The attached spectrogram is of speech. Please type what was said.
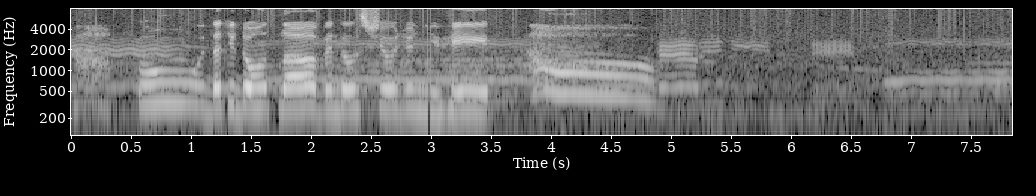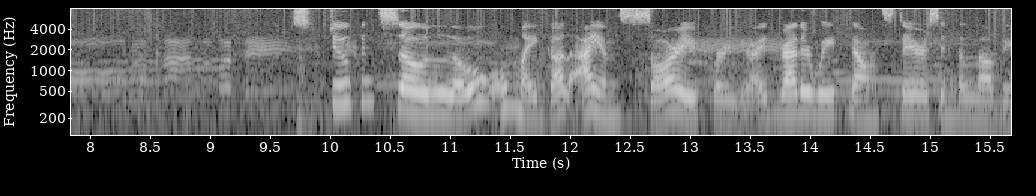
Oh, that you don't love and those children you hate. Oh, Stupid so low? Oh my god, I am sorry for you. I'd rather wait downstairs in the lobby.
